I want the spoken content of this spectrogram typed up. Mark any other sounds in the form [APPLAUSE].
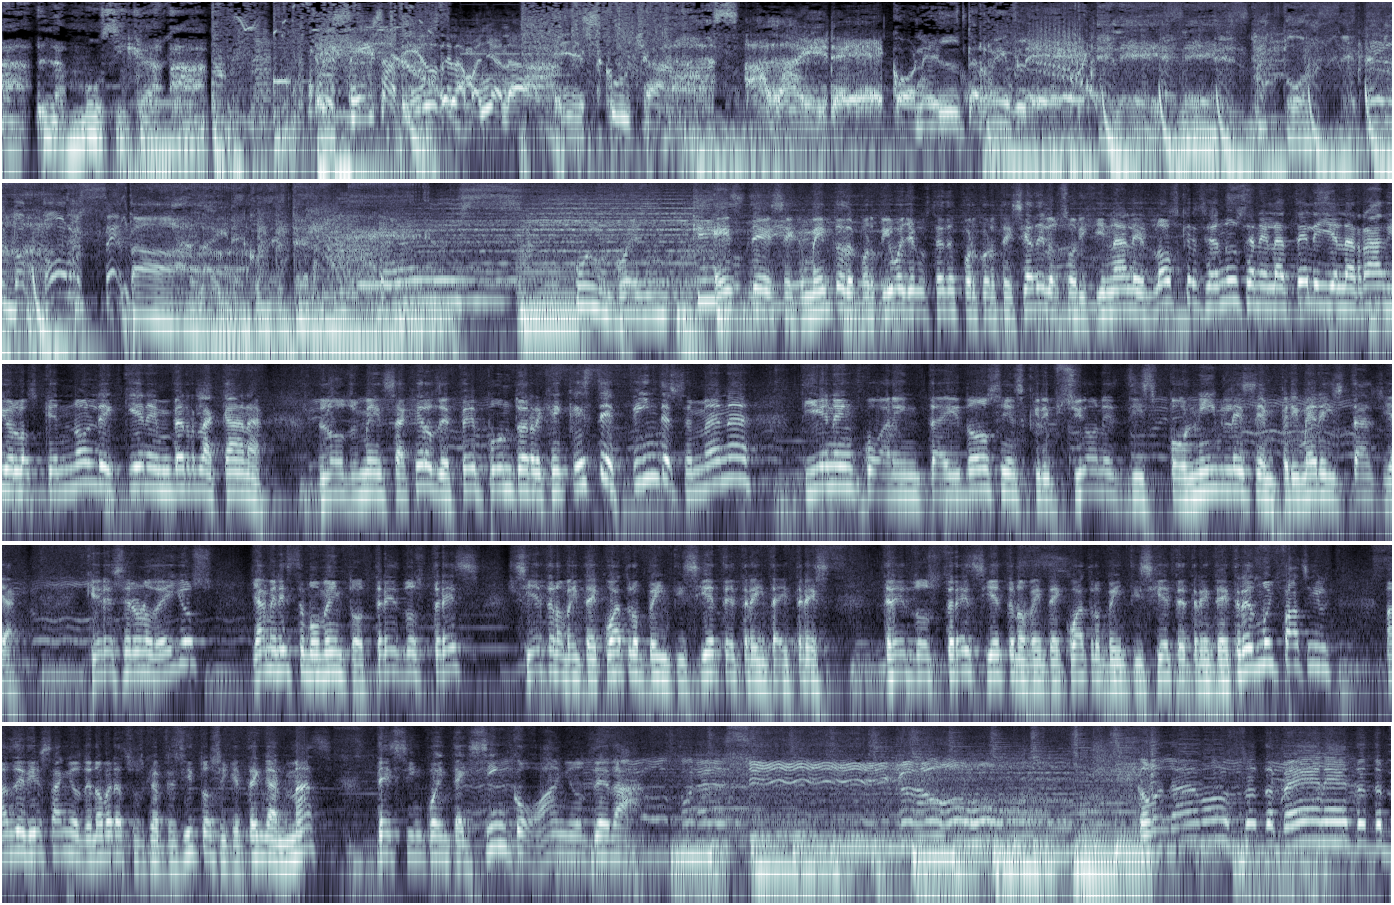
llega la música a... De 6 a 10 de la mañana, escuchas al aire con el terrible. Él es el doctor Z. El doctor Z. Al aire con el terrible. Un buen Este segmento deportivo llega a ustedes por cortesía de los originales, los que se anuncian en la tele y en la radio, los que no le quieren ver la cara, los mensajeros de fe.org, que este fin de semana tienen 42 inscripciones disponibles en primera instancia. ¿Quieres ser uno de ellos? Llame en este momento 323-794-2733. 323-794-2733. Muy fácil. Más de 10 años de no ver a sus jefecitos y que tengan más de 55 años de edad. ¿Cómo andamos? Todo bien, todo.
